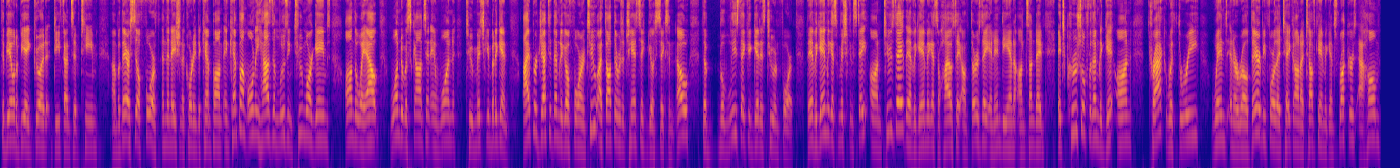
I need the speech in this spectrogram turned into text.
to be able to be a good defensive team. Um, but they are still fourth in the nation according to KenPom, and KenPom only has them losing two more games on the way out, one to Wisconsin and one to Michigan. But again, I projected them to go four and two. I thought there was a chance they could go six and zero. Oh. The the least they could get is two and four. They have a game against Michigan State on Tuesday. They have a game against Ohio State on Thursday and Indiana on Sunday. It's crucial for them to get on track with three wins in a row there before they take on a tough game against Rutgers at home,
